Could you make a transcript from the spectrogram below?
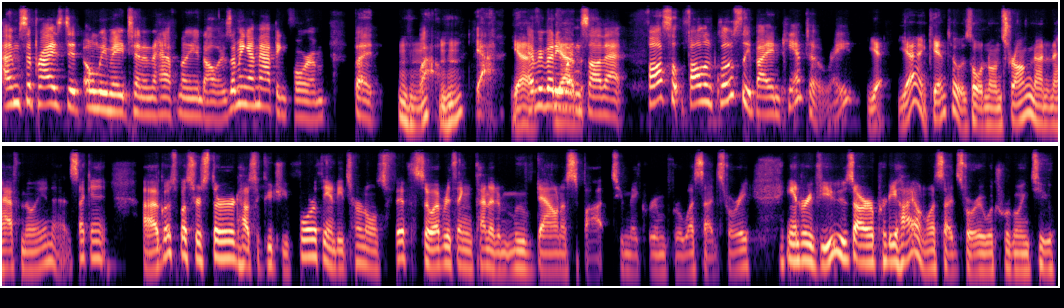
I'm surprised it only made ten and a half million dollars. I mean, I'm happy for him, but Mhm, Wow. mhm. yeah, Yeah. everybody yeah, went and saw that. Fossil, followed closely by Encanto, right? Yeah, yeah, Encanto is holding on strong, nine and a half million at second. Uh, Ghostbusters third, House of Gucci fourth, and Eternals fifth. So everything kind of moved down a spot to make room for West Side Story. And reviews are pretty high on West Side Story, which we're going to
